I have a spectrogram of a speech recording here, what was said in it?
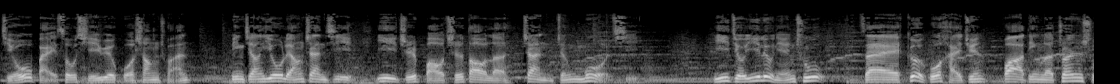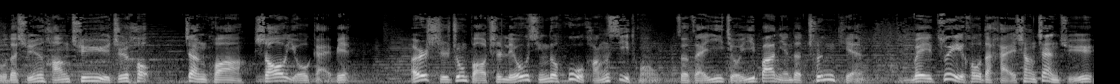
900艘协约国商船，并将优良战绩一直保持到了战争末期。1916年初，在各国海军划定了专属的巡航区域之后，战况稍有改变。而始终保持流行的护航系统，则在一九一八年的春天，为最后的海上战局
